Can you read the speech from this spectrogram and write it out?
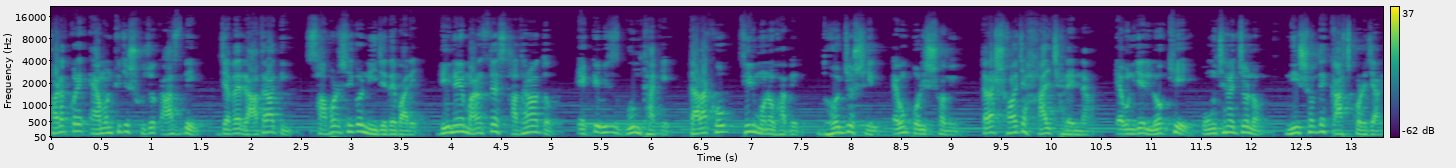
হঠাৎ করে এমন কিছু সুযোগ আসবে যাদের রাতারাতি সাফল্য শীঘ্র নিয়ে যেতে পারে। দিনের মানুষদের সাধারণত একটি বিশেষ গুণ থাকে। তারা খুব স্থির মনোভাবের, ধৈর্যশীল এবং পরিশ্রমী। তারা সহজে হাল ছাড়েন না এবং নিজের লক্ষ্যে পৌঁছানোর জন্য নিঃশব্দে কাজ করে যান।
